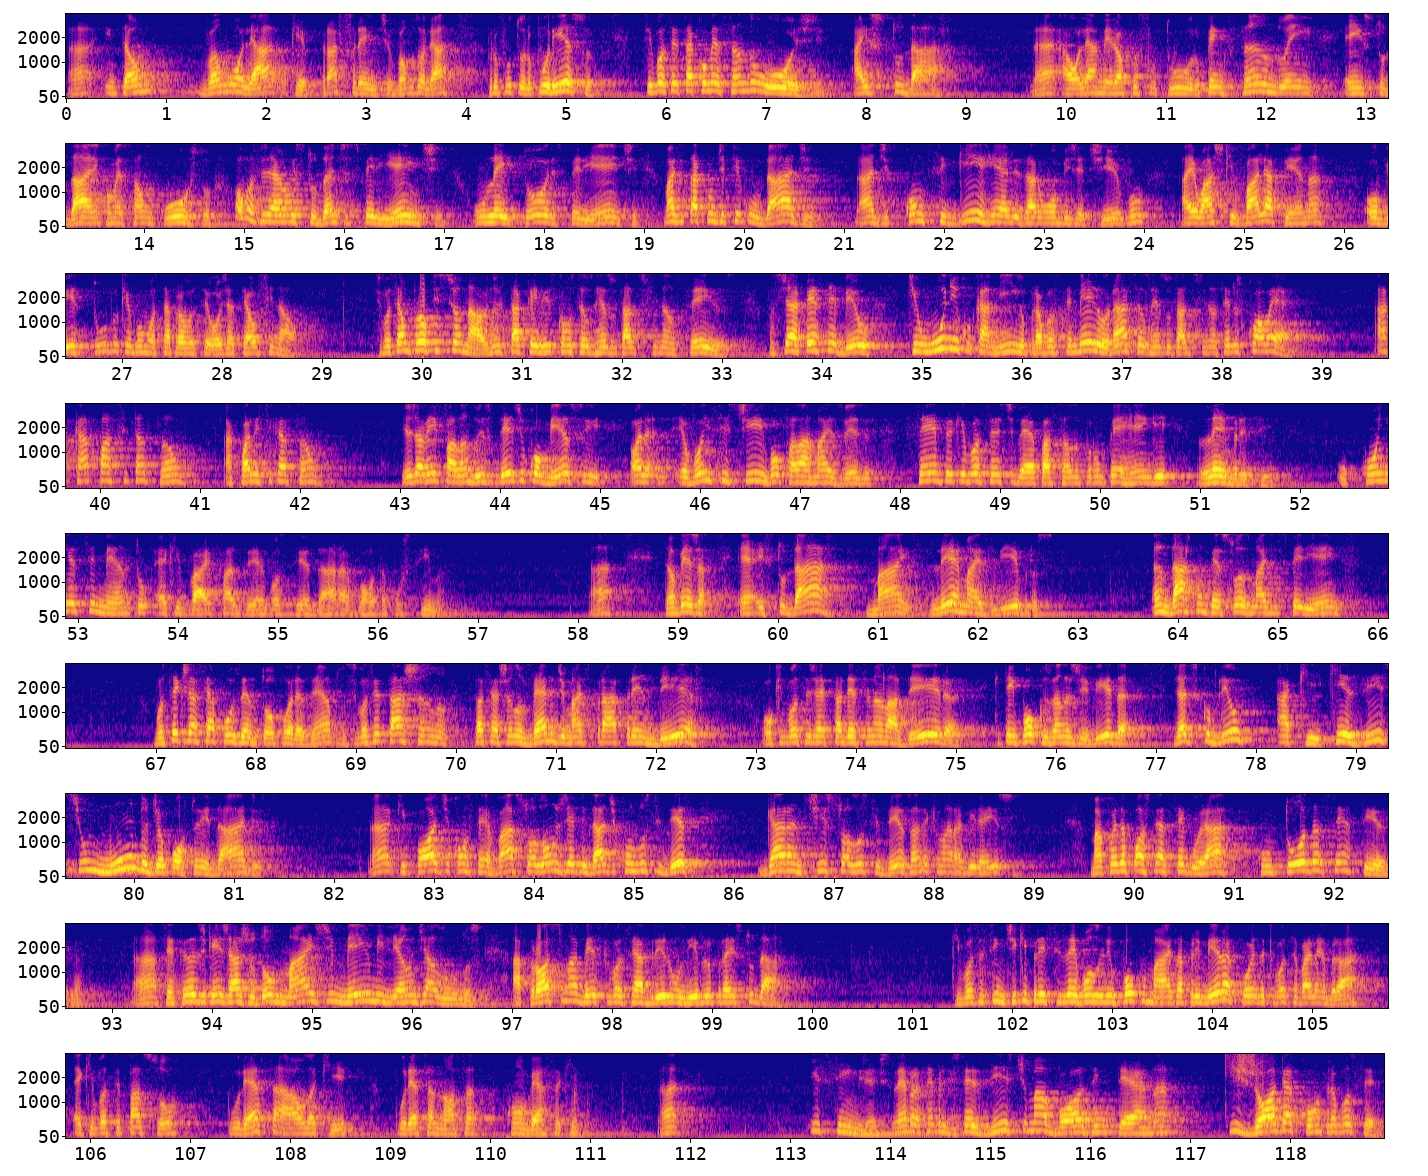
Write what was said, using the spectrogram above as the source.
Tá? Então, vamos olhar o que? Para frente, vamos olhar para o futuro. Por isso, se você está começando hoje a estudar, né, a olhar melhor para o futuro, pensando em, em estudar, em começar um curso, ou você já é um estudante experiente, um leitor experiente, mas está com dificuldade tá, de conseguir realizar um objetivo, aí eu acho que vale a pena ouvir tudo que eu vou mostrar para você hoje até o final. Se você é um profissional e não está feliz com os seus resultados financeiros, você já percebeu que o único caminho para você melhorar seus resultados financeiros qual é? A capacitação, a qualificação. Eu já venho falando isso desde o começo e olha, eu vou insistir e vou falar mais vezes. Sempre que você estiver passando por um perrengue, lembre-se: o conhecimento é que vai fazer você dar a volta por cima. Tá? Então veja, é, estudar mais, ler mais livros, andar com pessoas mais experientes. Você que já se aposentou, por exemplo, se você está achando, está se achando velho demais para aprender, ou que você já está descendo a ladeira, que tem poucos anos de vida, já descobriu aqui que existe um mundo de oportunidades né, que pode conservar sua longevidade com lucidez, garantir sua lucidez. Olha que maravilha isso. Uma coisa eu posso lhe assegurar com toda certeza a certeza de quem já ajudou mais de meio milhão de alunos. A próxima vez que você abrir um livro para estudar, que você sentir que precisa evoluir um pouco mais, a primeira coisa que você vai lembrar é que você passou por essa aula aqui, por essa nossa conversa aqui. Tá? E sim, gente, lembra sempre disso: existe uma voz interna que joga contra você.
